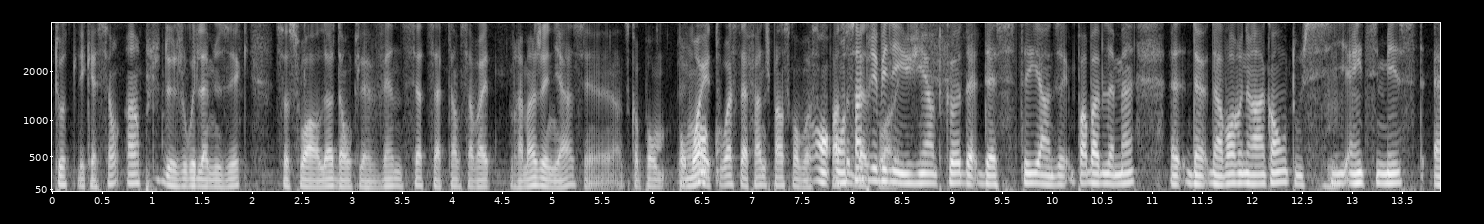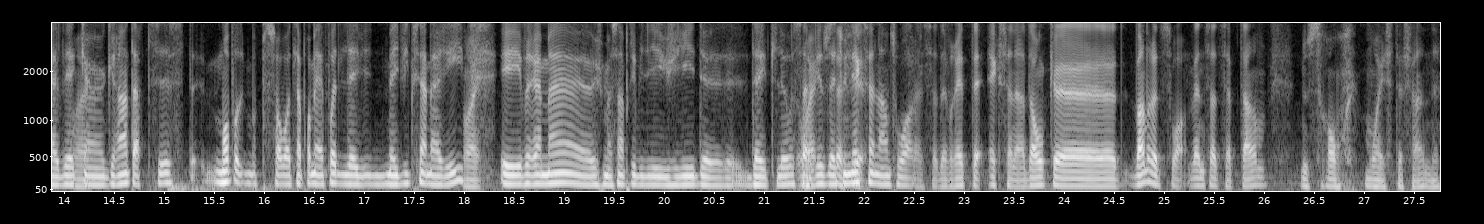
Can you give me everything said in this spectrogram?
toutes les questions, en plus de jouer de la musique ce soir-là, donc le 27 septembre. Ça va être vraiment génial. En tout cas, pour, pour moi On- et toi, Stéphane, je pense qu'on va se on, on soirée. privilégié, en tout cas, d'assister, en dire, probablement, euh, d'avoir une rencontre aussi intimiste avec. Ouais. un grand artiste. Moi, ça va être la première fois de, la vie- de ma vie que ça m'arrive. Ouais. Et vraiment, euh, je me sens privilégié d'être là. Ça Ouais, risque d'être une excellente soirée. Ça, ça devrait être excellent. Donc, euh, vendredi soir, 27 septembre, nous serons, moi et Stéphane,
